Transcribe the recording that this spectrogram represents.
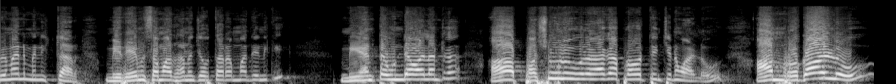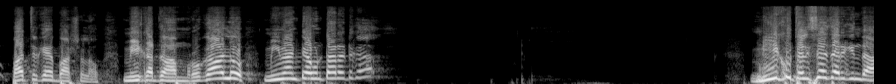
విమెన్ మినిస్టర్ మీరేం సమాధానం చెబుతారమ్మా దీనికి? మీ అంట ఉండేవాళ్ళంట ఆ పశువులులాగా ప్రవర్తించిన వాళ్ళు ఆ మృగాళ్ళు పాత్రికేయ భాషలో మీకు అర్థం ఆ మృగాళ్ళు మీ వెంటే ఉంటారటగా? మీకు తెలిసే జరిగిందా?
